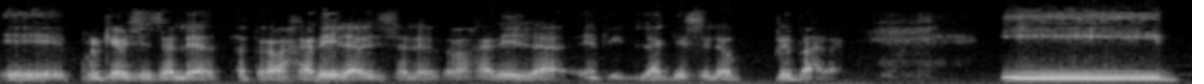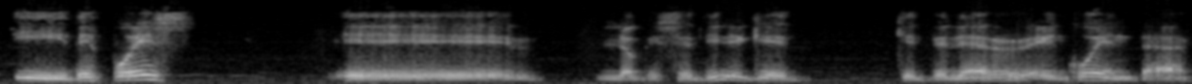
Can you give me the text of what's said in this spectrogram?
Eh, porque a veces sale a, trabajar ella, a veces sale a trabajar ella, en fin, la que se lo prepara. Y, después, eh, lo que se tiene que, tener en cuenta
